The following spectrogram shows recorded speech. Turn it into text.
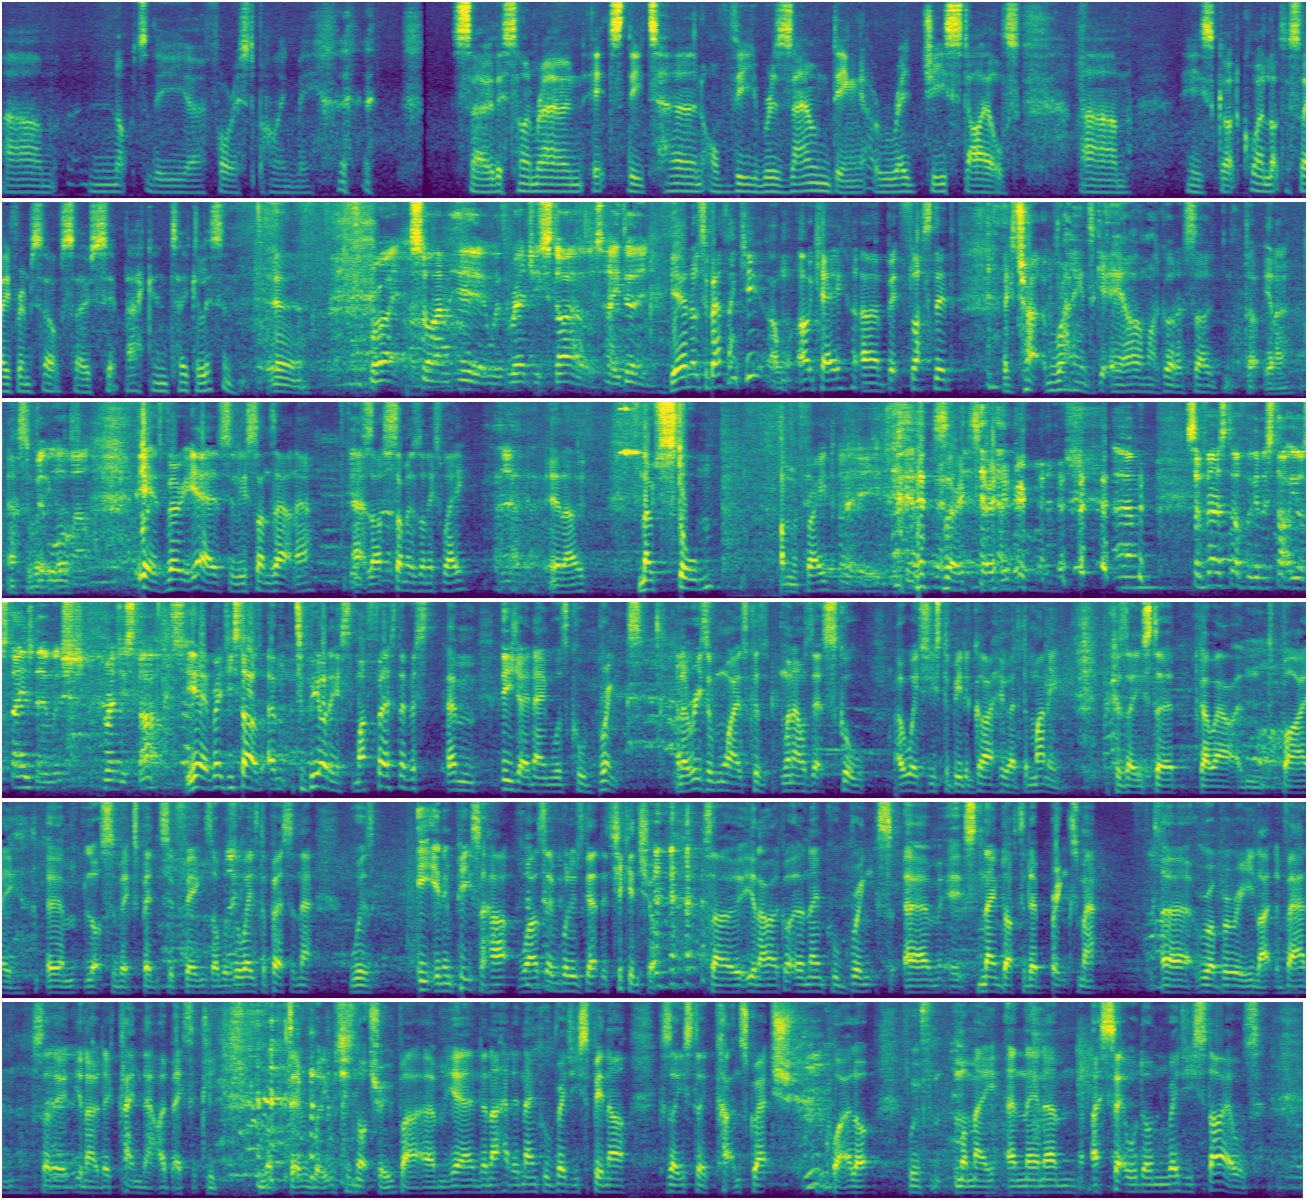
um, not the uh, forest behind me. so this time round, it's the turn of the resounding Reggie Styles. Um, he's got quite a lot to say for himself, so sit back and take a listen. Yeah. So I'm here with Reggie Styles. How you doing? Yeah, not too bad, thank you. I'm okay. Uh, a bit flustered. Like trying running to get here. Oh my god, it's so you know that's the way it goes. out. Yeah, it's very yeah. It's the sun's out now. Good At last, summer's on its way. You know, no storm. I'm afraid. sorry, sorry. So first off, we're going to start with your stage name, which Reggie Styles. Yeah, Reggie Styles. Um, to be honest, my first ever um, DJ name was called Brinks. And the reason why is because when I was at school, I always used to be the guy who had the money because I used to go out and buy um, lots of expensive things. I was always the person that was eating in Pizza Hut whilst everybody was getting the chicken shop. So, you know, I got a name called Brinks. Um, it's named after the Brinks-Mat. Uh, robbery, like the van, so they, you know they claimed that I basically robbed everybody, which is not true. But um, yeah, and then I had a name called Reggie Spinner because I used to cut and scratch quite a lot with my mate, and then um, I settled on Reggie Styles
